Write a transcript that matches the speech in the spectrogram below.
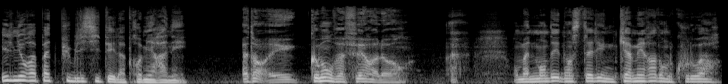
il n'y aura pas de publicité la première année. Attends, et comment on va faire alors? On m'a demandé d'installer une caméra dans le couloir.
